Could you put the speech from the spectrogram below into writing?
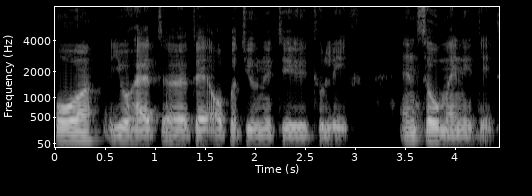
or you had uh, the opportunity to live. And so many did.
